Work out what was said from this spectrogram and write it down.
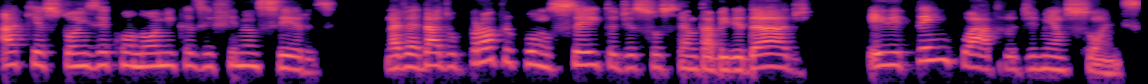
a questões econômicas e financeiras. Na verdade, o próprio conceito de sustentabilidade ele tem quatro dimensões.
